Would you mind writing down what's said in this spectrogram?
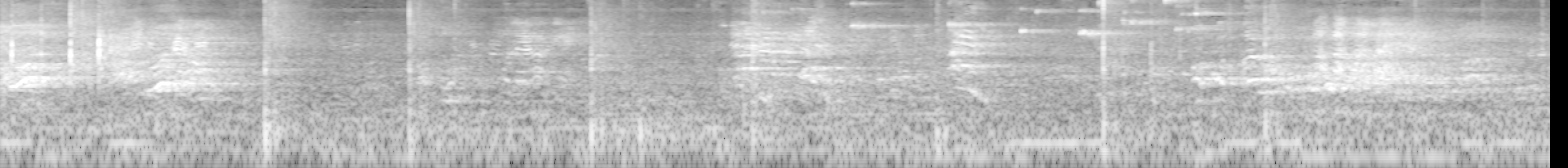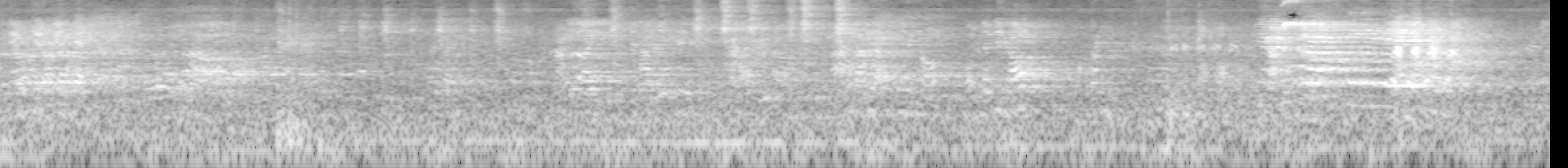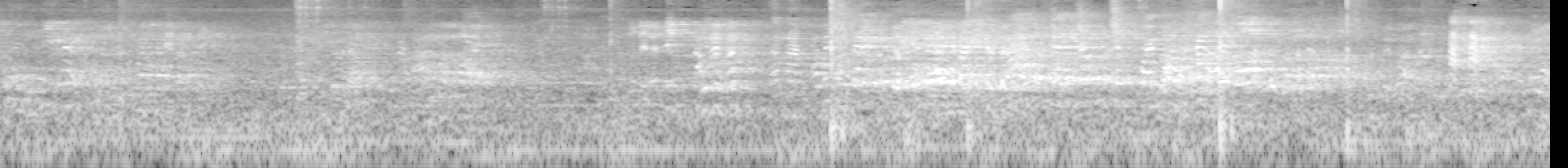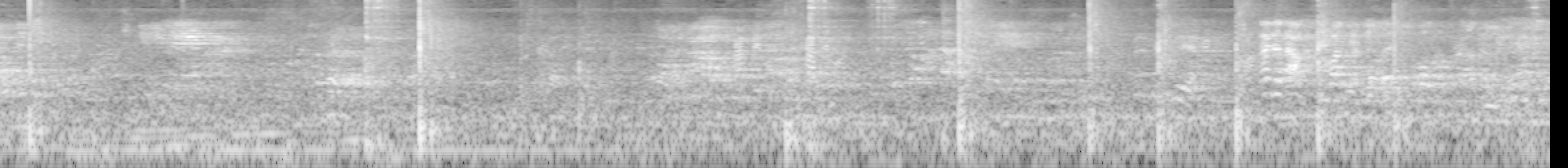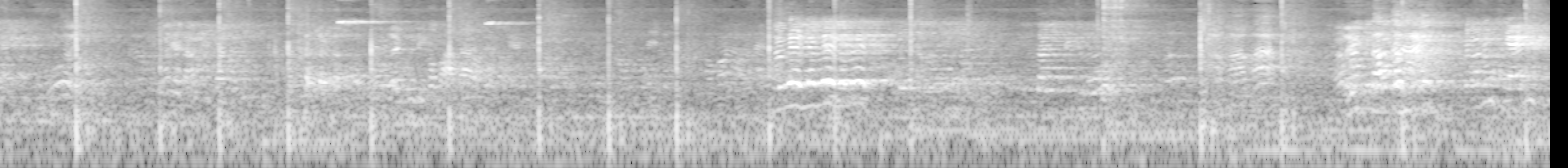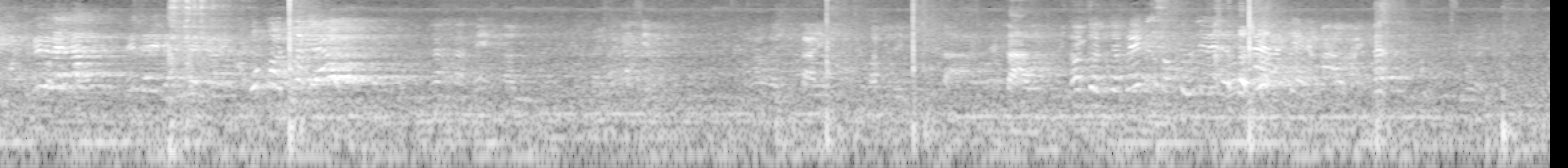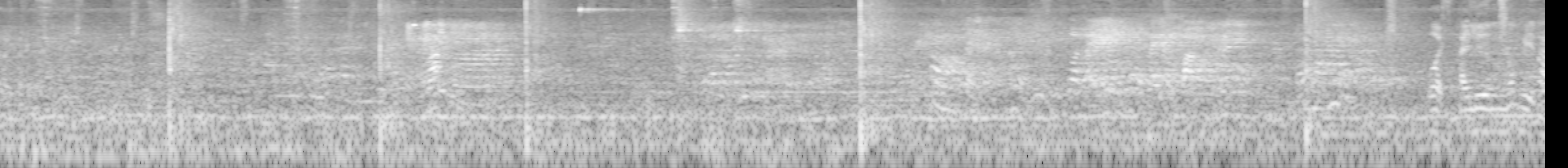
เล่นเล่นเล่นเล่นเฮ้ยตั้งตั้งไหนไปเอาน้ำแข็งไม่เป็นไรครับเล่นเลยเดี๋ยวเล่นเลยผมก่อนเพื่อนแล้วตาเลยตาเราจนจะเบรกสองศูนย์ใช่ไหมเดี๋ยวหน้าแยกกันมาเอาใหม่ไม่ติดมา โอ้ยใค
